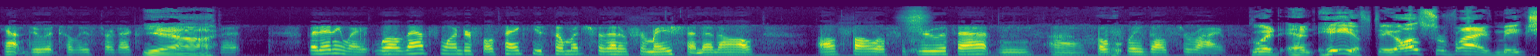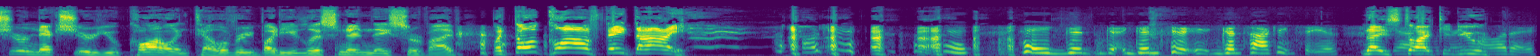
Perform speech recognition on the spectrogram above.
can't do it till they start exercising. Yeah. But but anyway, well, that's wonderful. Thank you so much for that information, and I'll I'll follow through with that, and uh, hopefully they'll survive. Good. And hey, if they all survive, make sure next year you call and tell everybody listening they survive. But don't call if they die. okay. okay. Hey, good, good, good to good talking to you. Nice Yeah, talking to you. Holiday.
